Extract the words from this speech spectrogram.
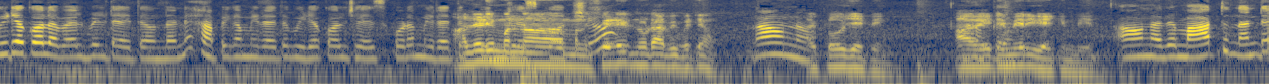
వీడియో కాల్ అవైలబిలిటీ అయితే ఉందండి. హ్యాపీగా మీరైతే వీడియో కాల్ చేసి కూడా మీరైతే అవును. అవును అదే మారుతుంది. అంటే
